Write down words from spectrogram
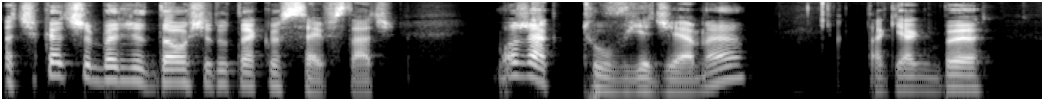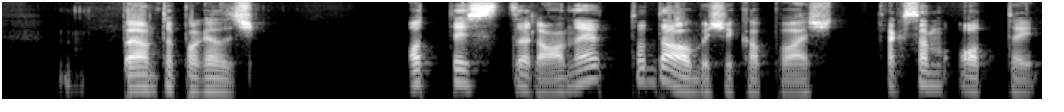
a ciekawe, czy będzie dało się tutaj jakoś safe stać. Może jak tu wjedziemy, tak jakby będę to pokazać od tej strony, to dałoby się kapować. Tak samo od tej.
